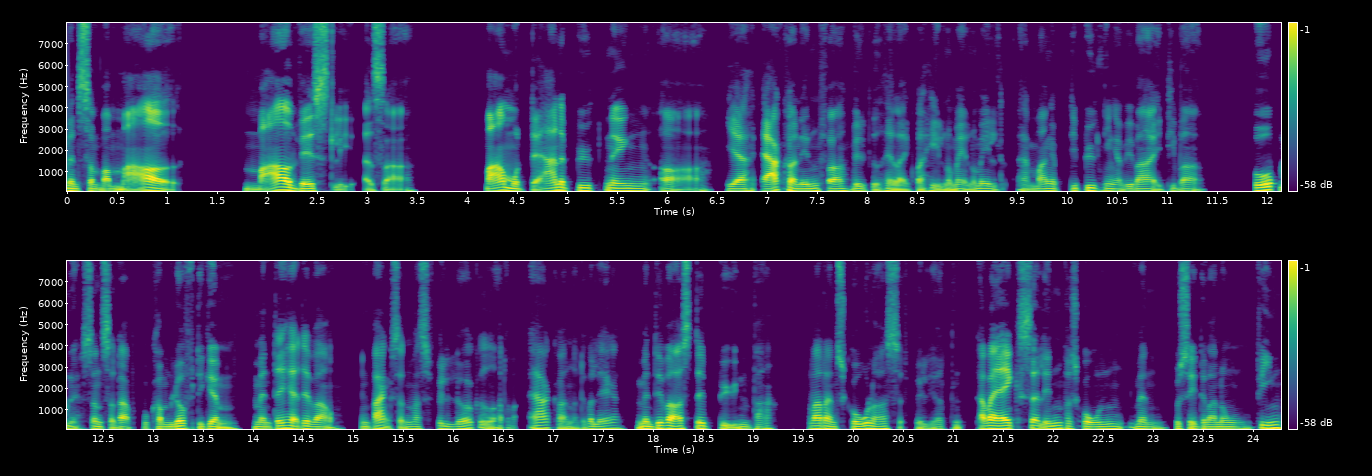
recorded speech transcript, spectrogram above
men som var meget, meget vestlig. Altså meget moderne bygning, og ja, aircon indenfor, hvilket heller ikke var helt normalt. Normalt er mange af de bygninger, vi var i, de var åbne, sådan så der kunne komme luft igennem. Men det her, det var jo en bank, så den var selvfølgelig lukket, og der var aircon, og det var lækkert. Men det var også det, byen var. Så var der en skole også selvfølgelig, og den, der var jeg ikke selv inde på skolen, men kunne se, at det var nogle fine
